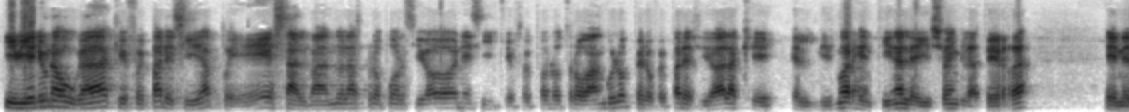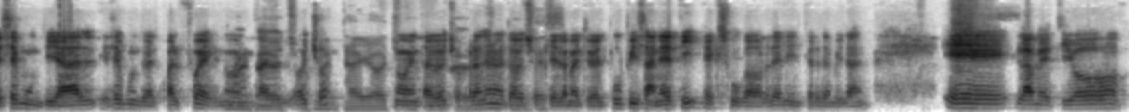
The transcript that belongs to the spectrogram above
Y viene una jugada que fue parecida, pues salvando las proporciones y que fue por otro ángulo, pero fue parecida a la que el mismo Argentina le hizo a Inglaterra en ese mundial. ¿Ese mundial cuál fue? 98, 98. 98. 98, Francia 98, que la metió el Pupi Zanetti, exjugador del Inter de Milán. Eh, la metió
